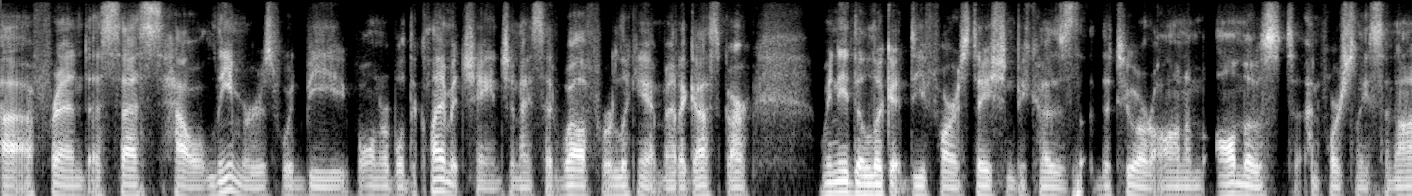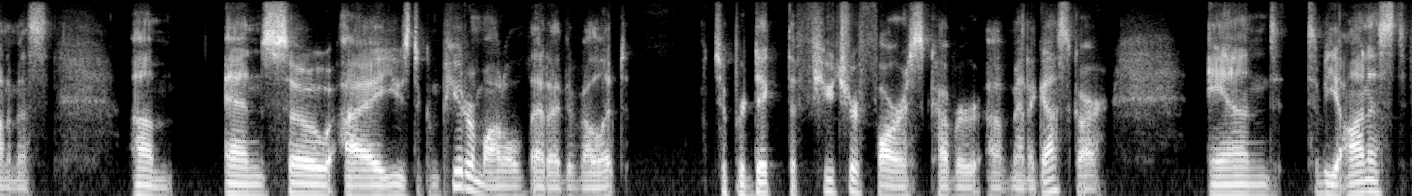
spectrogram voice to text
a friend assess how lemurs would be vulnerable to climate change. And I said, well, if we're looking at Madagascar, we need to look at deforestation because the two are on almost, unfortunately, synonymous. Um, and so I used a computer model that I developed to predict the future forest cover of Madagascar. And to be honest,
